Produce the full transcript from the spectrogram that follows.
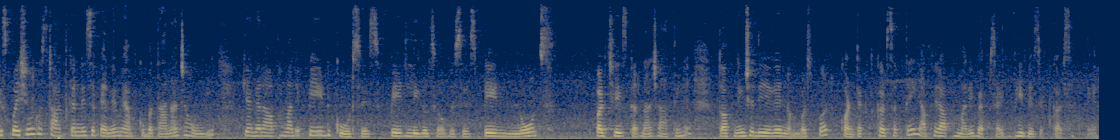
इस क्वेश्चन को स्टार्ट करने से पहले मैं आपको बताना चाहूँगी कि अगर आप हमारे paid courses paid legal services paid notes purchase करना चाहते हैं तो आप नीचे दिए गए नंबर्स पर कांटेक्ट कर सकते हैं या फिर आप हमारी वेबसाइट भी विज़िट कर सकते हैं।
